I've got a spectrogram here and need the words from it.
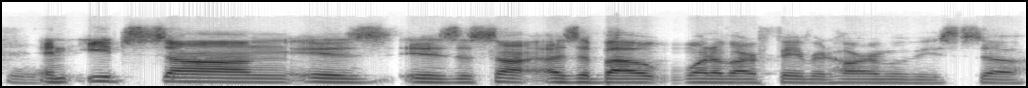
Mm. and each song is is a song is about one of our favorite horror movies. So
